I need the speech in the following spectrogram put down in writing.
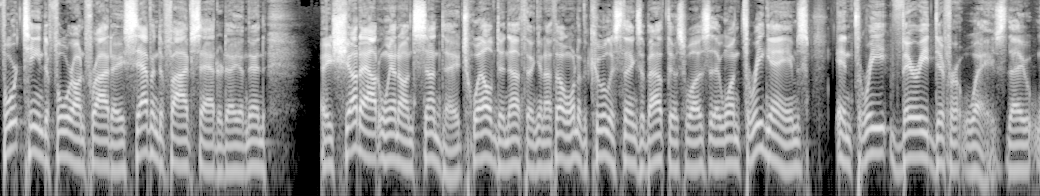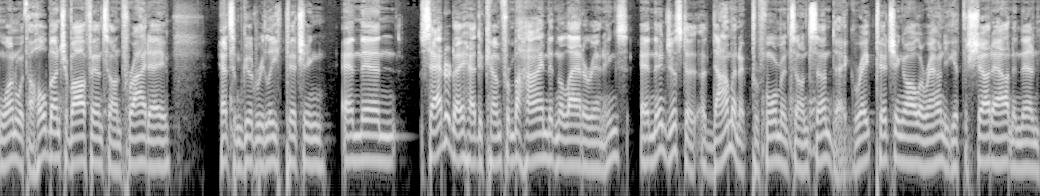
14 to 4 on Friday, 7 to 5 Saturday, and then a shutout win on Sunday, 12 to nothing. And I thought one of the coolest things about this was they won three games in three very different ways. They won with a whole bunch of offense on Friday, had some good relief pitching, and then Saturday had to come from behind in the latter innings, and then just a, a dominant performance on Sunday. Great pitching all around. You get the shutout, and then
